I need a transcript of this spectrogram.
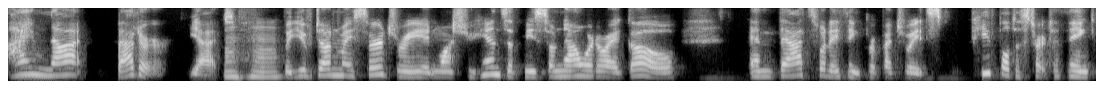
I'm not better yet. Mm-hmm. But you've done my surgery and washed your hands of me. So now where do I go? And that's what I think perpetuates people to start to think,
